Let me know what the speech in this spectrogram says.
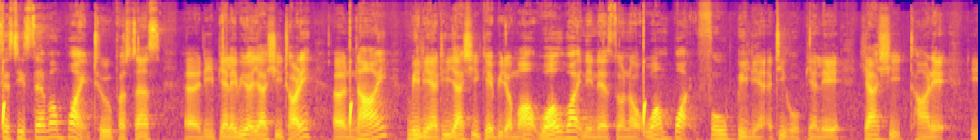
67.2%အဲဒီပြန်လည်ပြီးတော့ရရှိထားတယ်9 million အထိရရှိခဲ့ပြီးတော့မှ worldwide အနေနဲ့ဆိုတော့1.4 billion အထိကိုပြန်လည်ရရှိထားတဲ့ဒီ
